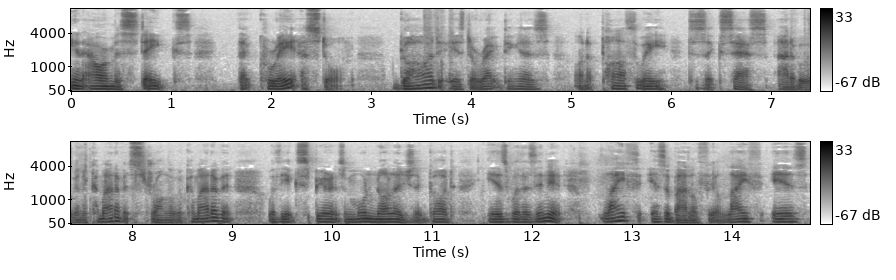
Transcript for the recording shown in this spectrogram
in our mistakes that create a storm, God is directing us on a pathway to success out of it. We're going to come out of it stronger. We'll come out of it with the experience and more knowledge that God is with us in it. Life is a battlefield. Life is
